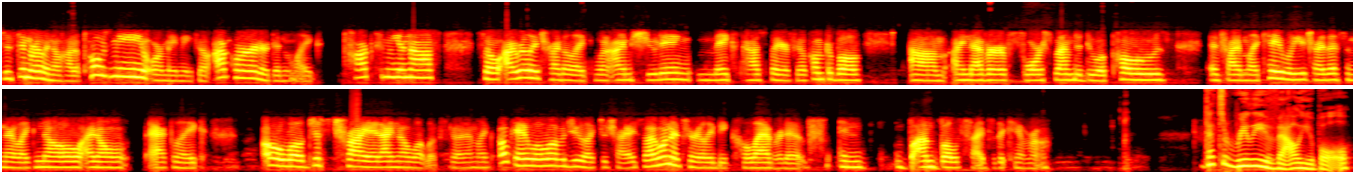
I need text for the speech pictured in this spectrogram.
just didn't really know how to pose me or made me feel awkward or didn't like talk to me enough. So I really try to like when I'm shooting, make a cosplayer feel comfortable. Um, I never force them to do a pose. If I'm like, hey, will you try this? And they're like, no, I don't act like, oh, well, just try it. I know what looks good. I'm like, okay, well, what would you like to try? So I want it to really be collaborative in on both sides of the camera. That's really valuable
